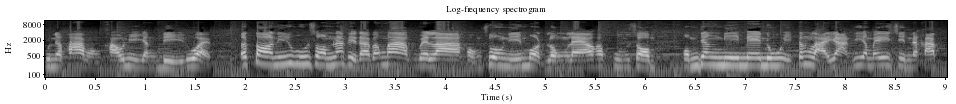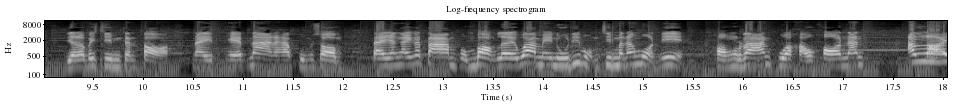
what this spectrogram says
คุณภาพของเขานี่ยังดีด้วย แล้วตอนนี้คุณผู้ชมน่าเสียดายมากๆ เวลาของช่วงนี้หมดลงแล้วครับคุณผู้ชม ผมยังมีเมนูอีกตั้งหลายอย่างที่ยังไม่ได้ชิมนะครับเดี๋ยวเราไปชิมกันต่อในเทปหน้านะครับคุณผู้ชม แต่ยังไงก็ตามผมบอกเลยว่าเมนูที่ผมชิมมาทั้งหมดนี่ของร้านครัวเขาคอนั้น อร่อย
